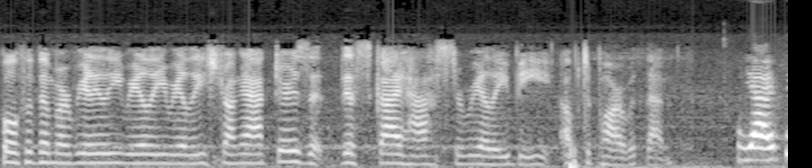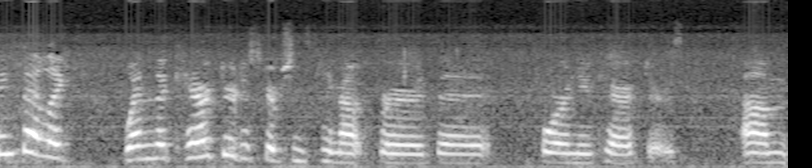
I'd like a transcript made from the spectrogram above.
both of them are really, really, really strong actors, that this guy has to really be up to par with them. Yeah, I think that like when the character descriptions came out for the four new characters, um,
